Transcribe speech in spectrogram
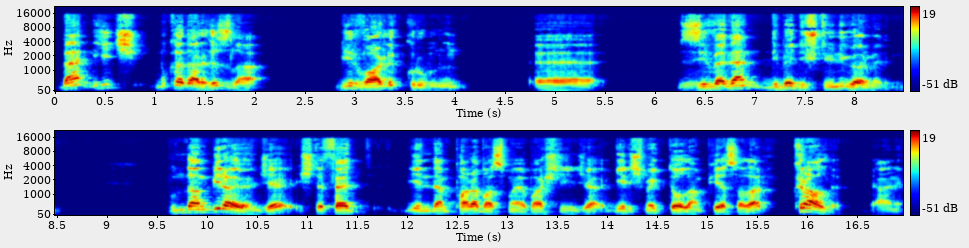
Ben hiç bu kadar hızla bir varlık grubunun e, zirveden dibe düştüğünü görmedim. Bundan bir ay önce işte Fed yeniden para basmaya başlayınca gelişmekte olan piyasalar kraldı. Yani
